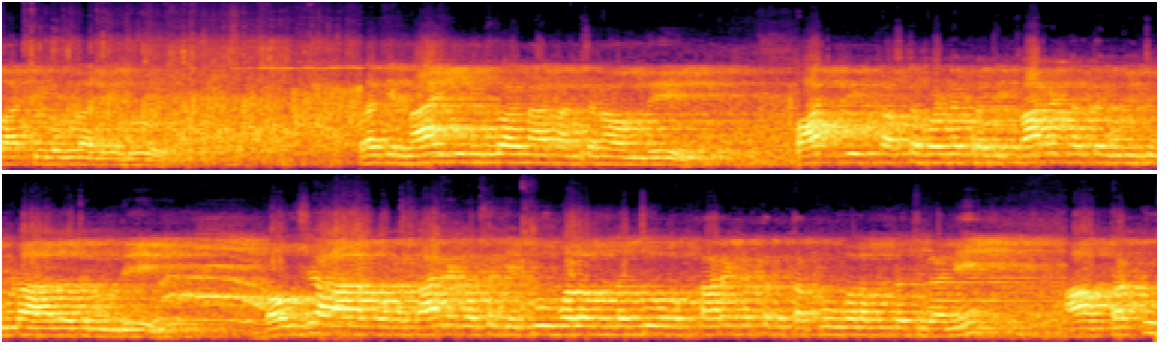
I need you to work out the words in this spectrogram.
పార్టీలో కూడా లేదు. ప్రతి నాయకుని కూడా నాకు అంచనా ఉంది. పార్టీ కష్టపడిన ప్రతి కార్యకర్త గురించి కూడా ఆలోచన ఉంది. బహుశా ఒక కార్యకర్తకి ఎక్కువ బలం ఉండొచ్చు ఒక కార్యకర్తకు తక్కువ బలం ఉండొచ్చు కానీ ఆ తక్కువ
